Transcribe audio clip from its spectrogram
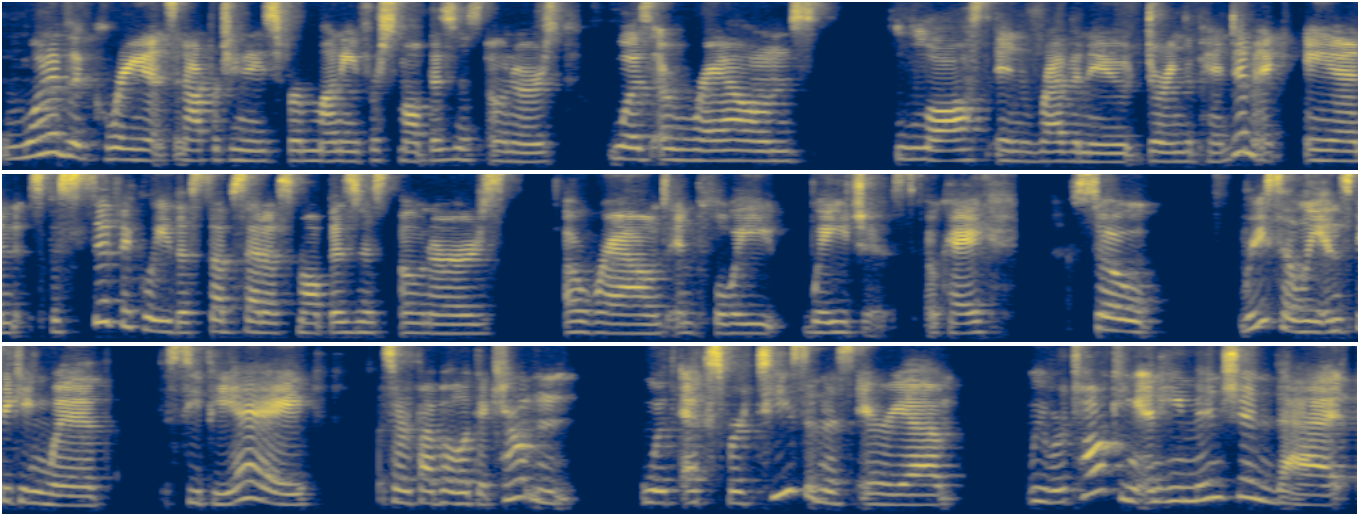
one of the grants and opportunities for money for small business owners was around loss in revenue during the pandemic and specifically the subset of small business owners around employee wages okay? So recently in speaking with cpa certified public accountant with expertise in this area we were talking and he mentioned that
